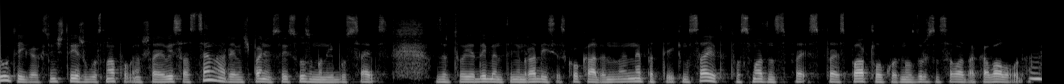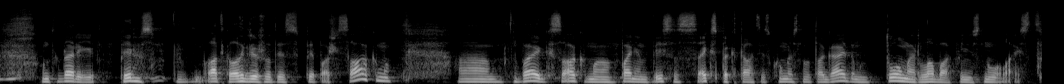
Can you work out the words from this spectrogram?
jūtīgāks, viņš tieši būs Napoleons šajā visā scenārijā, viņš paņems visu uzmanību uz sevis. Līdz ar to, ja dibentiņam radīsies kaut kāda nepatīkama sajūta, to smadzenes spēs pārtulkot mums drusku savādākā valodā. Mm -hmm. Un tad arī pirms, atkal atgriežoties pie paša sākuma, uh, vajag sākumā paņemt visas expectācijas, ko mēs no tā gaidām, un tomēr labāk viņas nolaist.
